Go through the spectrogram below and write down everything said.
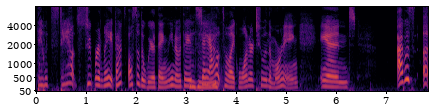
They would stay out super late. That's also the weird thing. You know, they'd stay out till like one or two in the morning. And I was uh,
